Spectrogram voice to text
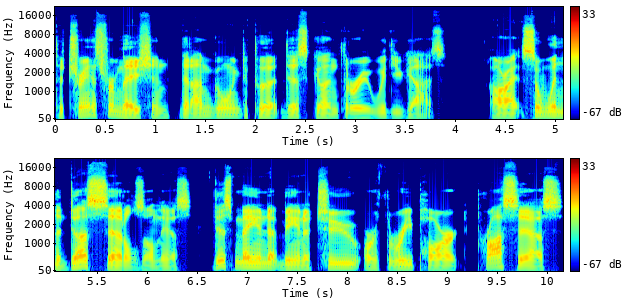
the transformation that I'm going to put this gun through with you guys. All right, so when the dust settles on this, this may end up being a two or three part process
